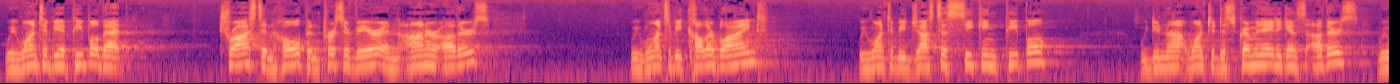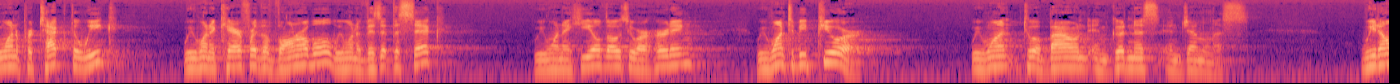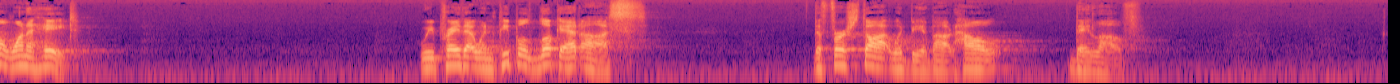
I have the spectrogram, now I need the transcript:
We want to be a people that trust and hope and persevere and honor others. We want to be colorblind. We want to be justice seeking people. We do not want to discriminate against others. We want to protect the weak. We want to care for the vulnerable. We want to visit the sick. We want to heal those who are hurting. We want to be pure. We want to abound in goodness and gentleness. We don't want to hate. We pray that when people look at us, the first thought would be about how they love.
